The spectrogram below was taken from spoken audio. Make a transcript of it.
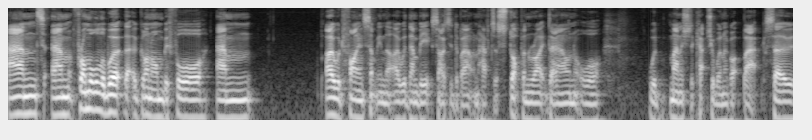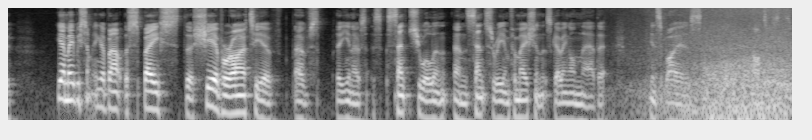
And um, from all the work that had gone on before, um, I would find something that I would then be excited about and have to stop and write down or would manage to capture when I got back. So, yeah, maybe something about the space, the sheer variety of of you know sensual and, and sensory information that's going on there that inspires artists.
